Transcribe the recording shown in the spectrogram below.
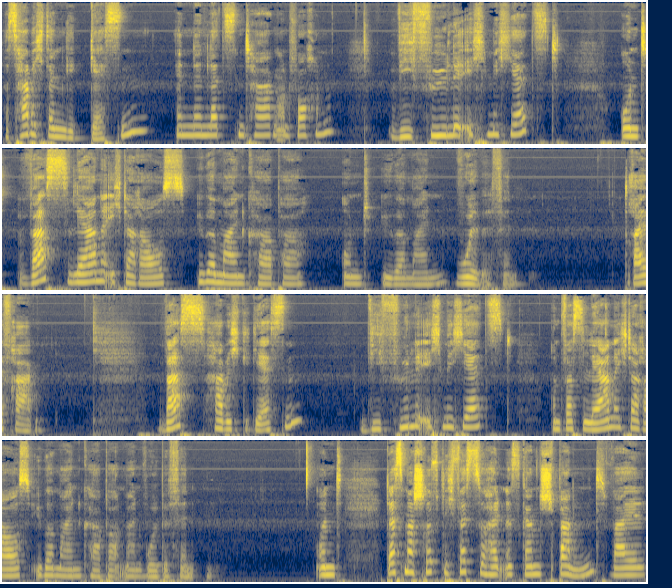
was habe ich denn gegessen in den letzten Tagen und Wochen? Wie fühle ich mich jetzt? Und was lerne ich daraus über meinen Körper und über mein Wohlbefinden? Drei Fragen. Was habe ich gegessen? Wie fühle ich mich jetzt? Und was lerne ich daraus über meinen Körper und mein Wohlbefinden? Und das mal schriftlich festzuhalten ist ganz spannend, weil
